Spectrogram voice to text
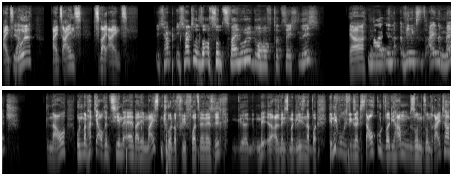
1-0, 1-1, 2-1. Ich, hab, ich hatte so auf so ein 2-0 gehofft, tatsächlich. Ja, Mal in wenigstens einem Match. genau. Und man hat ja auch in CML bei den meisten Tour of Free Falls, wenn wir es äh, mit- also wenn ich es mal gelesen habe, Genickbruch, wie gesagt, ist da auch gut, weil die haben so, so einen Reiter,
